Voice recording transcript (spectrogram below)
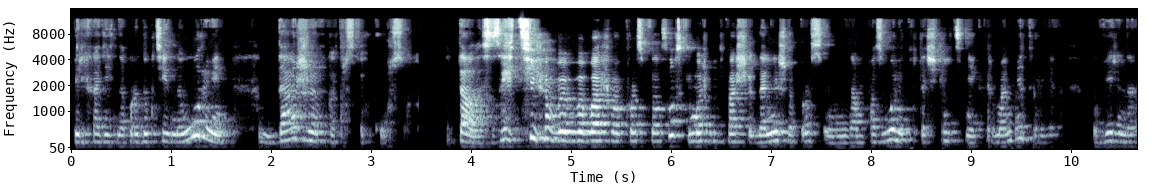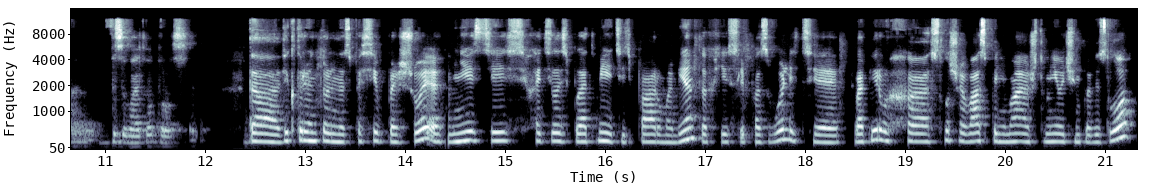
переходить на продуктивный уровень, даже в авторских курсах. Пыталась зайти в, в ваш вопрос философский, может быть, ваши дальнейшие вопросы нам позволят уточнить некоторые моменты, я уверена, вызывают вопросы. Да, Виктория Анатольевна, спасибо большое. Мне здесь хотелось бы отметить пару моментов, если позволите. Во-первых, э, слушая вас, понимаю, что мне очень повезло,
